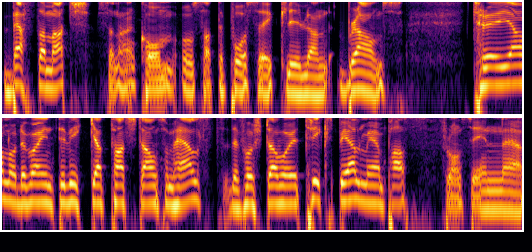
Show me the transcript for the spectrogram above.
bästa match sen han kom och satte på sig Cleveland Browns tröjan och det var inte vilka touchdown som helst. Det första var ju ett trickspel med en pass från sin eh,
